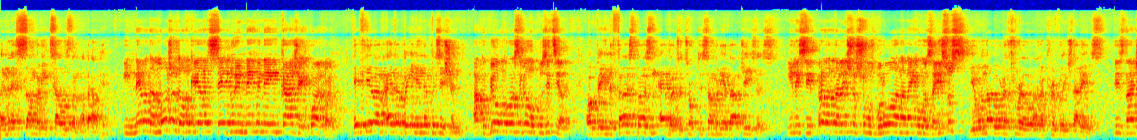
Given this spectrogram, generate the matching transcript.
unless somebody tells them about him. и нема да можат да откријат се дури некој не им каже кој е тој. If you have ever been in the position Ако било кога си бил во позиција of being the first person ever to talk to somebody about Jesus, или си првата личност што му зборувала на некого за Исус, you will know what a thrill and a privilege that is. ти знаеш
